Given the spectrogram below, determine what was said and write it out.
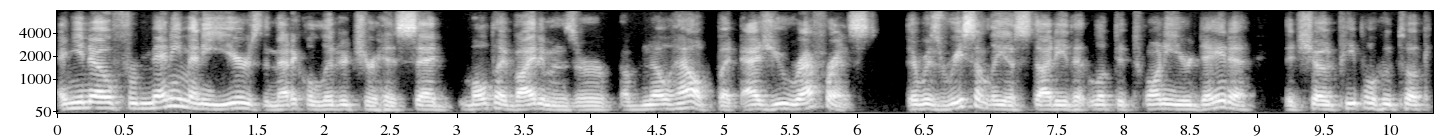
And you know, for many, many years, the medical literature has said multivitamins are of no help. But as you referenced, there was recently a study that looked at 20 year data that showed people who took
